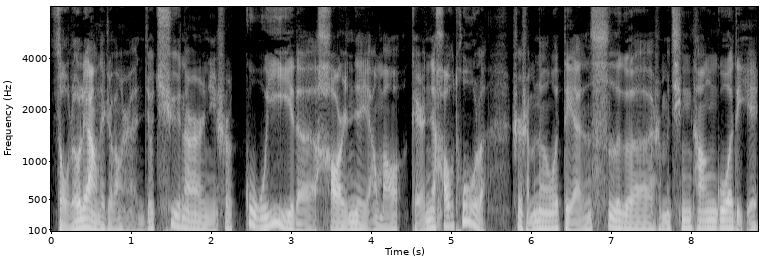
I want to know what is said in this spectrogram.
走流量的这帮人，就去那儿你是故意的薅人家羊毛，给人家薅秃了。是什么呢？我点四个什么清汤锅底，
